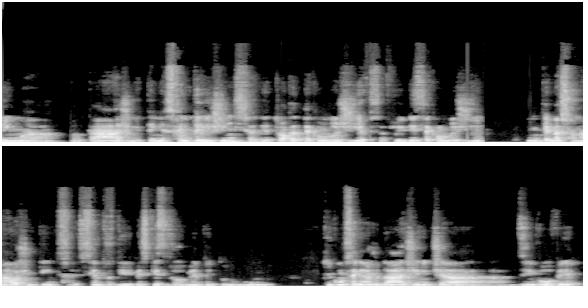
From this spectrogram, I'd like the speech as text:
tem uma vantagem, tem essa inteligência de troca de tecnologia, essa fluidez de tecnologia internacional. A gente tem centros de pesquisa e desenvolvimento em todo o mundo que conseguem ajudar a gente a desenvolver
